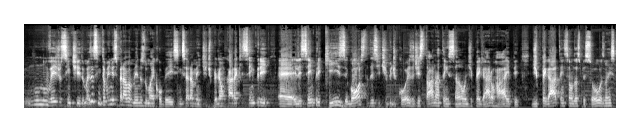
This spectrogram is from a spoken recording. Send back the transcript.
Não, não, vejo sentido. Mas assim, também não esperava menos do Michael Bay, sinceramente. Tipo, ele é um cara que sempre. É, ele sempre quis, gosta desse tipo de coisa, de estar na atenção, de pegar o hype, de pegar a atenção das pessoas, mas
